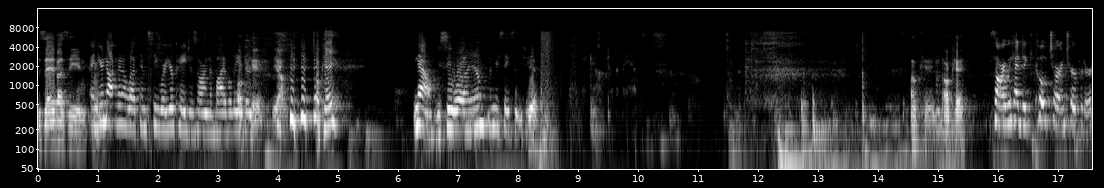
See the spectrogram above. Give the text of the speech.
selber sehen And you're könnt. not going to let them see where your pages are in the Bible either. Okay, ja. Okay? Now, You see where I am? let me say something to you. ja. Go to the man. Okay, okay. Sorry, we had to coach our interpreter.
